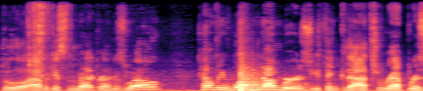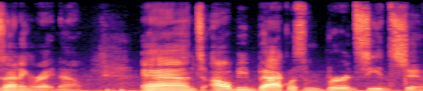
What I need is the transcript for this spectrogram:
put a little abacus in the background as well. Tell me what numbers you think that's representing right now. And I'll be back with some bird seed soon.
